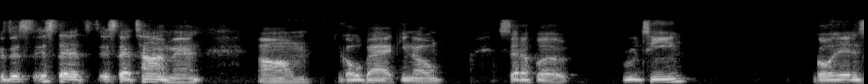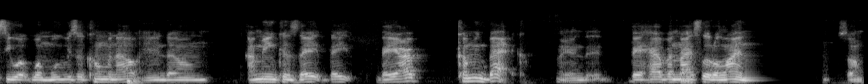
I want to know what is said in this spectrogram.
because it's it's that it's that time, man. Um, go back, you know, set up a routine. Go ahead and see what what movies are coming out, and um, I mean, because they they they are coming back, and they have a nice little line. So.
